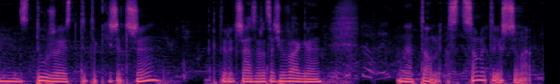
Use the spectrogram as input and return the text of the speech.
Więc dużo jest tutaj takich rzeczy, które trzeba zwracać uwagę. Natomiast, co my tu jeszcze mamy?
